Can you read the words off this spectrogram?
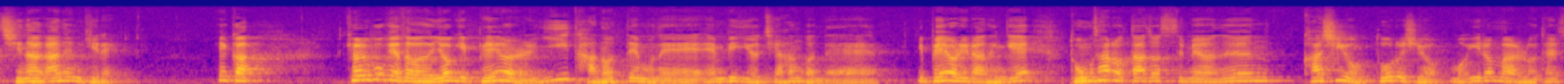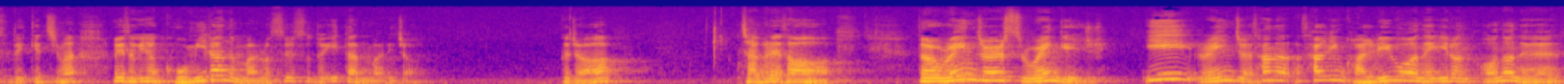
지나가는 길에. 그러니까 결국에서 여기 bear 이 단어 때문에 ambiguity 한 건데 이 bear이라는 게 동사로 따졌으면은 가시오, 도르시오 뭐 이런 말로 될 수도 있겠지만 여기서 그냥 곰이라는 말로 쓸 수도 있다는 말이죠. 그죠? 자 그래서 The ranger's language. 이 레인저 산- 산림관리원의 이런 언어는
